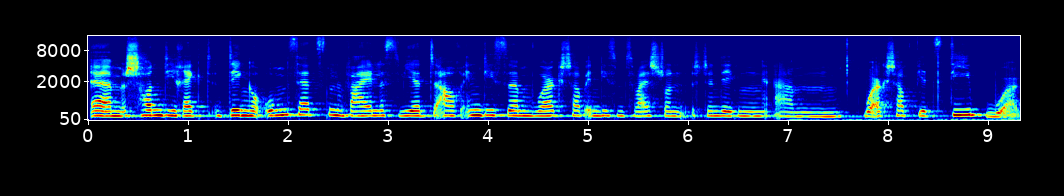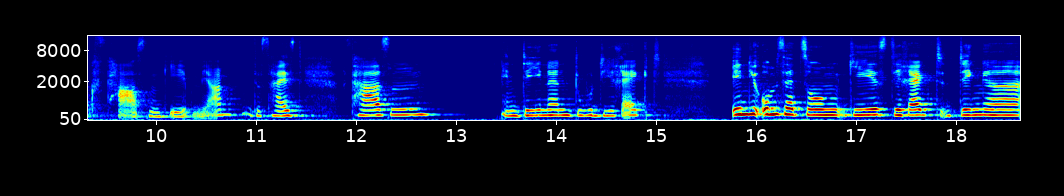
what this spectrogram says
ähm, schon direkt Dinge umsetzen, weil es wird auch in diesem Workshop, in diesem zweistündigen ähm, Workshop, wird es Deep Work Phasen geben, ja. Das heißt Phasen, in denen du direkt in die Umsetzung gehst, direkt Dinge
